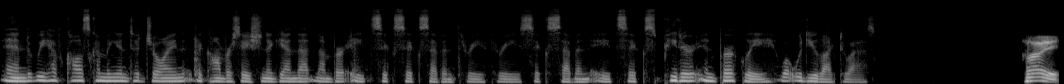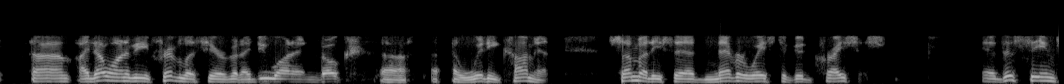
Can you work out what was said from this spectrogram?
And we have calls coming in to join the conversation. Again, that number 866 Peter in Berkeley, what would you like to ask? Hi. Um, I don't want to be frivolous here, but I do want to invoke uh, a witty comment. Somebody said, never waste a good crisis. And this seems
